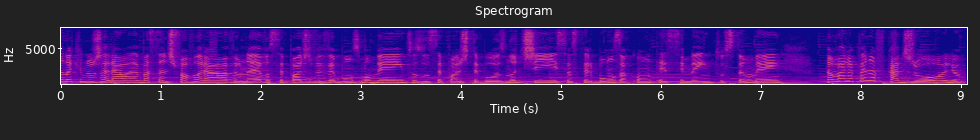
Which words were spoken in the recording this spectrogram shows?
semana que no geral é bastante favorável, né? Você pode viver bons momentos, você pode ter boas notícias, ter bons acontecimentos também. Então vale a pena ficar de olho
